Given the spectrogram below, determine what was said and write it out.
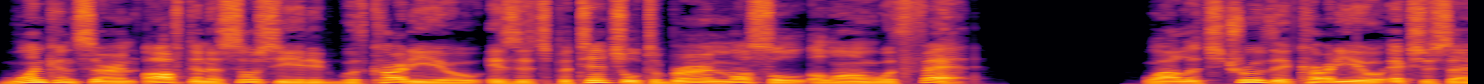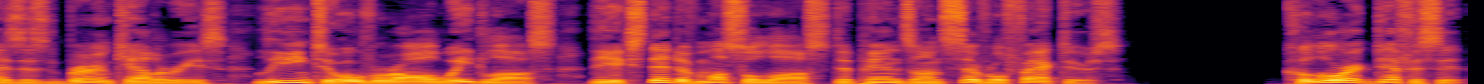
One concern often associated with cardio is its potential to burn muscle along with fat. While it's true that cardio exercises burn calories, leading to overall weight loss, the extent of muscle loss depends on several factors. Caloric deficit,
